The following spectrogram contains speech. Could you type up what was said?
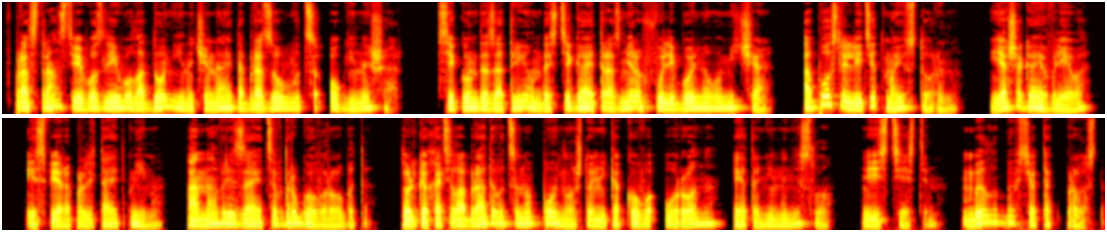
В пространстве возле его ладони начинает образовываться огненный шар. Секунда за три он достигает размеров волейбольного мяча, а после летит в мою сторону. Я шагаю влево, и сфера пролетает мимо. Она врезается в другого робота. Только хотел обрадоваться, но понял, что никакого урона это не нанесло. Естественно, было бы все так просто.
